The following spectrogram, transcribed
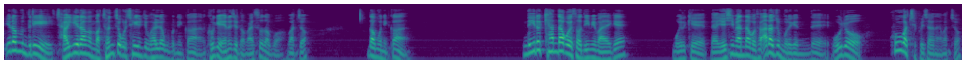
이런 분들이 자기 일하면 막 전적으로 책임지고 하려고 보니까 거기에 에너지를 너무 많이 쏟아부어. 맞죠? 그러다 보니까 근데 이렇게 한다고 해서 님이 만약에 뭐 이렇게 내가 열심히 한다고 해서 알아주면 모르겠는데 오히려 호구같이 보이잖아요. 맞죠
